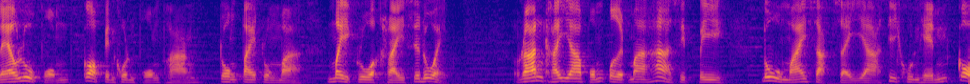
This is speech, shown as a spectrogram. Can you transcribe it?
แล้วลูกผมก็เป็นคนผงผางตรงไปตรงมาไม่กลัวใครเสียด้วย ร้านขายยาผมเปิดมา 50 ปี ตู้ไม้สักใส่ยาที่คุณเห็นก็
